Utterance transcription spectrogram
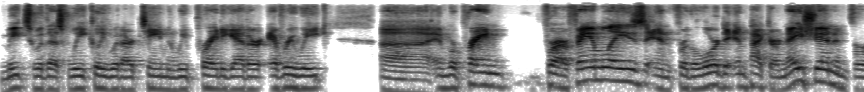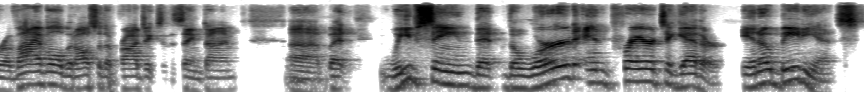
meets with us weekly with our team, and we pray together every week. Uh, and we're praying for our families and for the Lord to impact our nation and for revival, but also the projects at the same time. Uh, but we've seen that the word and prayer together in obedience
